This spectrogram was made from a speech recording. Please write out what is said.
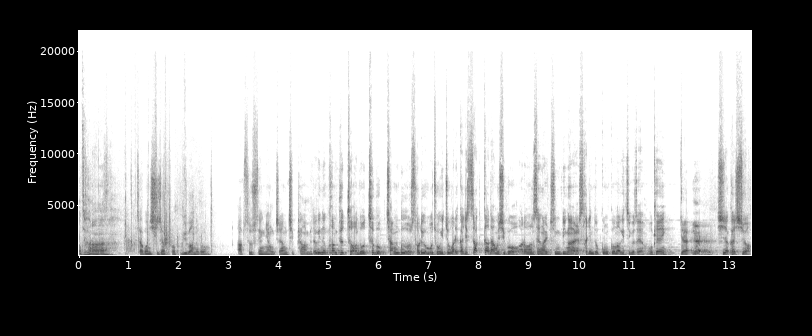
어떡하나. 자본시장법 위반으로 압수수색 영장 집행합니다. 여기 있는 컴퓨터, 노트북, 장부, 서류, 뭐 종이 쪼가리까지 싹 다 담으시고 따라온 생활 증빙할 사진도 꼼꼼하게 찍으세요. 오케이? 예. 예. 시작하시죠.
